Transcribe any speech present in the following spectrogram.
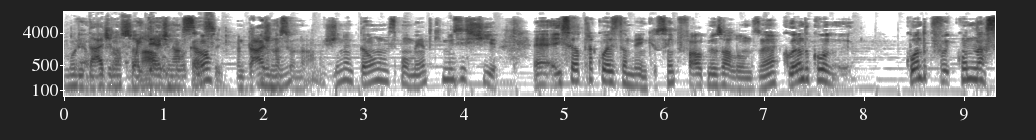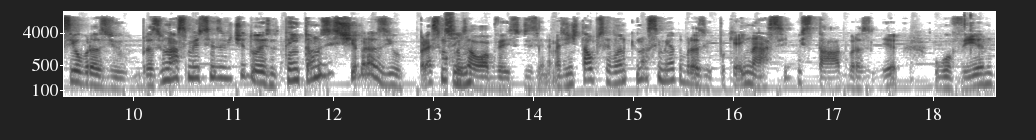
Uma unidade é, uma, nacional. Uma ideia de nação. assim. Unidade Uhum. nacional. Imagina então nesse momento que não existia. É, isso é outra coisa também que eu sempre falo para meus alunos, né? Quando. Quando, foi, quando nasceu o Brasil? O Brasil nasce em 1822, até então não existia Brasil. Parece uma Sim. coisa óbvia isso dizer, né? Mas a gente está observando que o nascimento do Brasil, porque aí nasce o Estado brasileiro, o governo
